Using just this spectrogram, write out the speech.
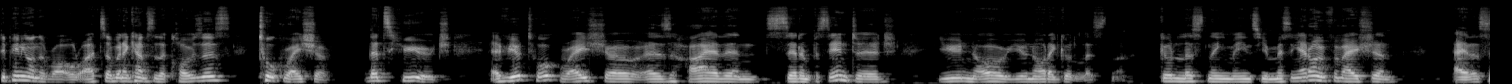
depending on the role, right? So when it comes to the closes, talk ratio that's huge. If your talk ratio is higher than certain percentage, you know you're not a good listener. Good listening means you're missing out on information. Hey, this,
